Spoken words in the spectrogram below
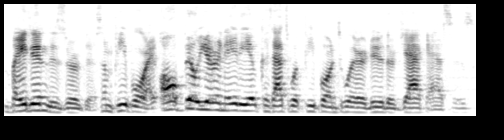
but he didn't deserve this. Some people are like, oh, Bill, you're an idiot, because that's what people on Twitter do. They're jackasses.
